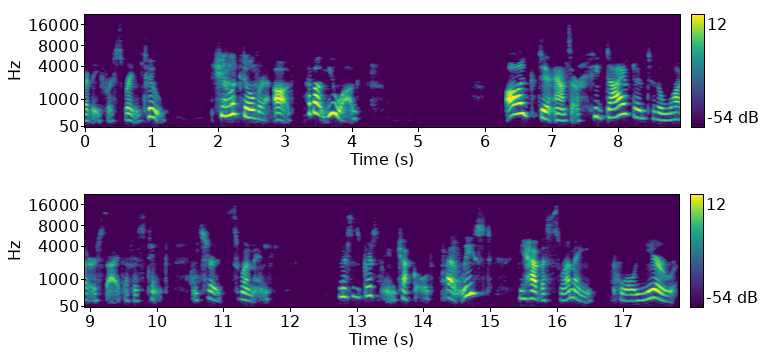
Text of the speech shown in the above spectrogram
ready for spring too. She looked over at Og. How about you, Og? Og didn't answer. He dived into the water side of his tank and started swimming. Mrs. Brisbane chuckled. At least you have a swimming pool year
